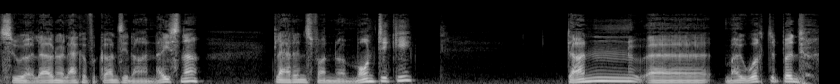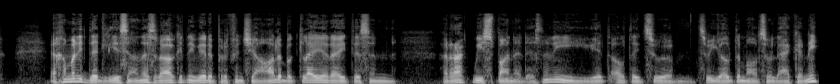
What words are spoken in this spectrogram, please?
So hulle hou nou lekker vakansie daar in Nysna. Clarence van Montetjie. Dan uh my hoogtepunt. Ek gaan maar nie dit lees nie, anders raak dit nie weer 'n provinsiale bekleierery tussen rugby spanne. Dis nou nie, jy weet, altyd so so heeltemal so lekker nie.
